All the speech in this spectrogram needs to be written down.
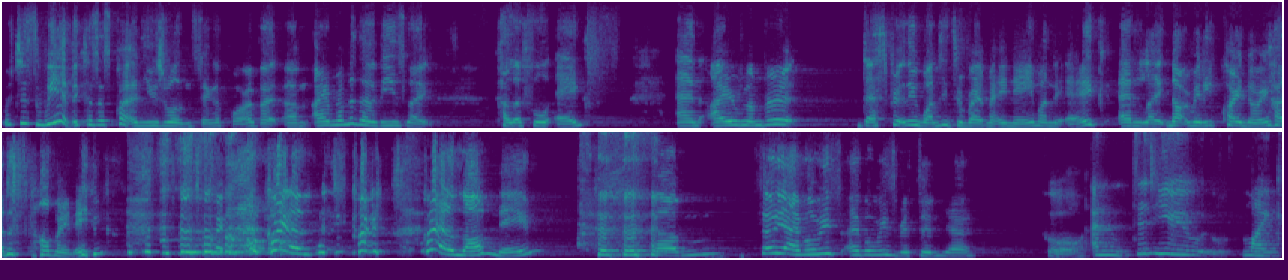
which is weird because it's quite unusual in Singapore. But um, I remember there were these like colorful eggs, and I remember desperately wanting to write my name on the egg and like not really quite knowing how to spell my name. quite, quite, a quite, quite a long name. Um, so yeah, I've always I've always written. Yeah. Cool. And did you like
